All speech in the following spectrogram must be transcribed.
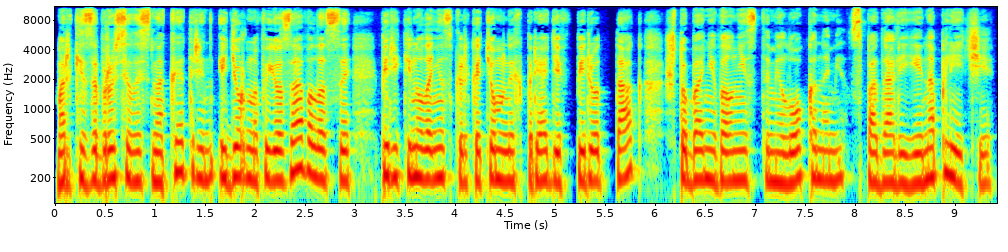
Маркиза бросилась на Кэтрин и, дернув ее за волосы, перекинула несколько темных прядей вперед так, чтобы они волнистыми локонами спадали ей на плечи.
